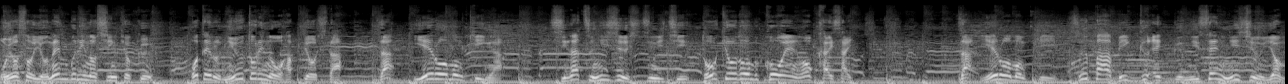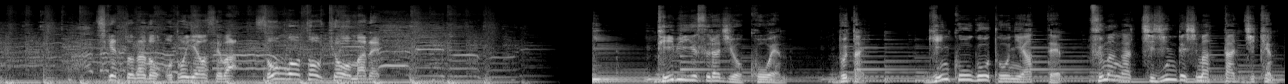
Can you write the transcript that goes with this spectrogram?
およそ4年ぶりの新曲「ホテルニュートリノ」を発表したザ・イエローモンキーが4月27日東京ドーム公演を開催。ザ・イエローモンキースーパービッグエッグ2024チケットなどお問い合わせは総合東京まで。TBS ラジオ公演。舞台。銀行強盗にあって妻が縮んでしまった事件。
